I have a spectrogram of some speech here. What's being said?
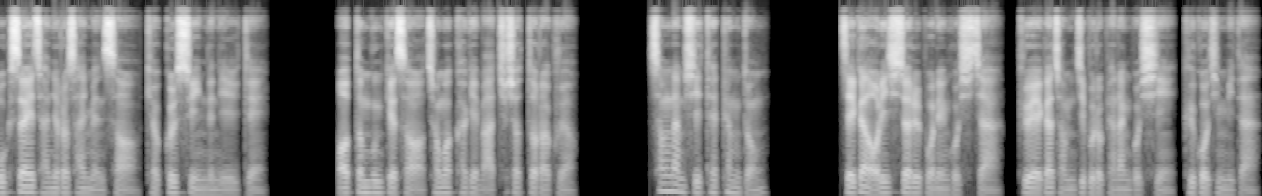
목사의 자녀로 살면서 겪을 수 있는 일들. 어떤 분께서 정확하게 맞추셨더라고요. 성남시 태평동. 제가 어린 시절을 보낸 곳이자 교회가 점집으로 변한 곳이 그곳입니다.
